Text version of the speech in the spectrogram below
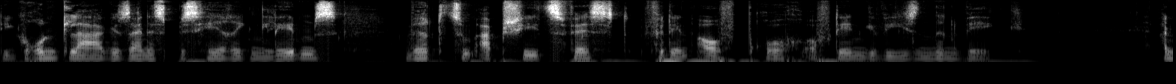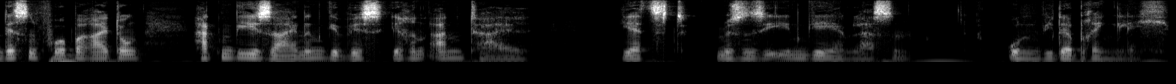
Die Grundlage seines bisherigen Lebens wird zum Abschiedsfest für den Aufbruch auf den gewiesenen Weg. An dessen Vorbereitung hatten die Seinen gewiss ihren Anteil. Jetzt müssen sie ihn gehen lassen. Unwiederbringlich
